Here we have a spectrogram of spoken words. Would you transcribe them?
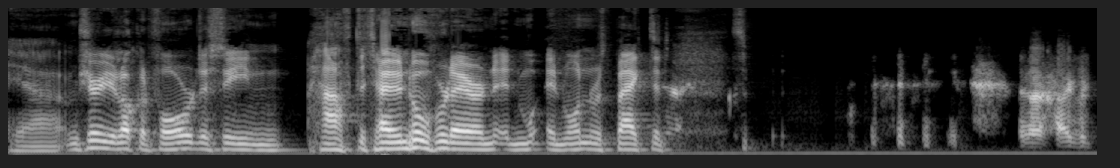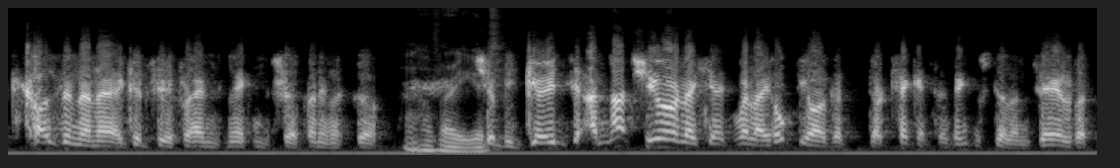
Yeah, I'm sure you're looking forward to seeing half the town over there. In in, in one respect, it, Uh, I have a cousin and a good few friends making the trip anyway, so oh, very it good. should be good. I'm not sure. Like, uh, well, I hope you all got their tickets. I think they're still on sale, but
